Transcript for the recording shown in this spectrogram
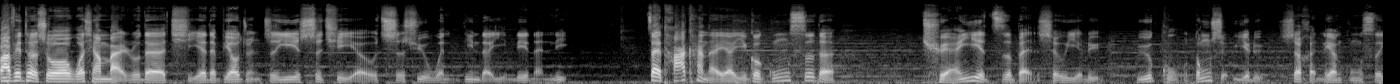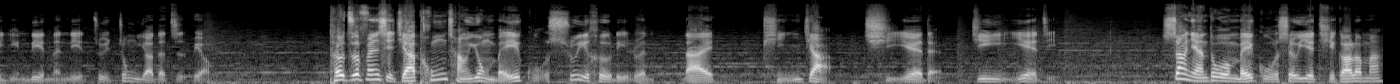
巴菲特说：“我想买入的企业的标准之一是其有持续稳定的盈利能力。”在他看来呀，一个公司的权益资本收益率与股东收益率是衡量公司盈利能力最重要的指标。投资分析家通常用每股税后利润来。评价企业的经营业绩，上年度每股收益提高了吗？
